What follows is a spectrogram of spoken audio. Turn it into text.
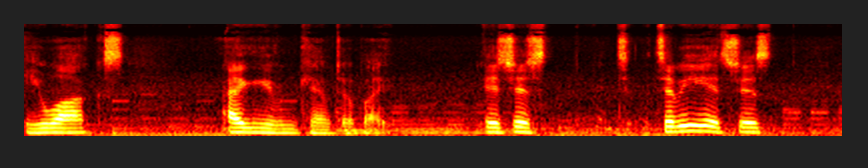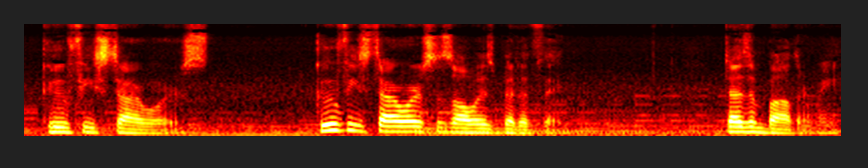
Ewoks, I can give him Canto Bight. It's just, t- to me, it's just goofy Star Wars. Goofy Star Wars has always been a thing. Doesn't bother me.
